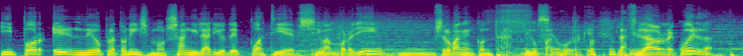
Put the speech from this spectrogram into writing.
y por el neoplatonismo. San Hilario de Poitiers. Si van por allí, mm, se lo van a encontrar. Digo, porque la ciudad lo recuerda.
